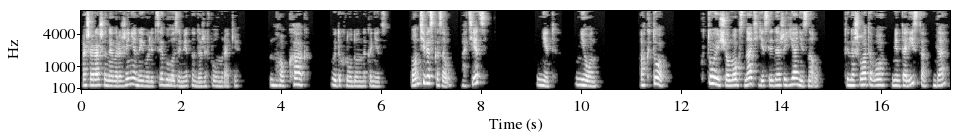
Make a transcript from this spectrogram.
Ошарашенное выражение на его лице было заметно даже в полумраке. «Но как?» — выдохнул Дон наконец. «Он тебе сказал? Отец?» «Нет, не он. А кто? Кто еще мог знать, если даже я не знал? Ты нашла того менталиста, да?»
